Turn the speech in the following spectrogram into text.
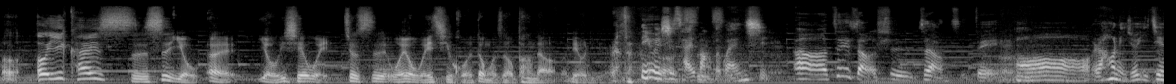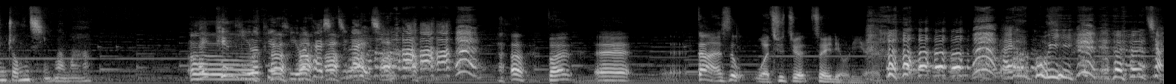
呃呃，一开始是有呃有一些围，就是我有围棋活动的时候碰到刘丽儿的，因为是采访的关系。呃，最早是这样子，对。哦，然后你就一见钟情了吗？哎、呃，偏题了，偏题了，开始进爱情。呃，反正呃，当然是我去追追刘丽儿的，还要故意 强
